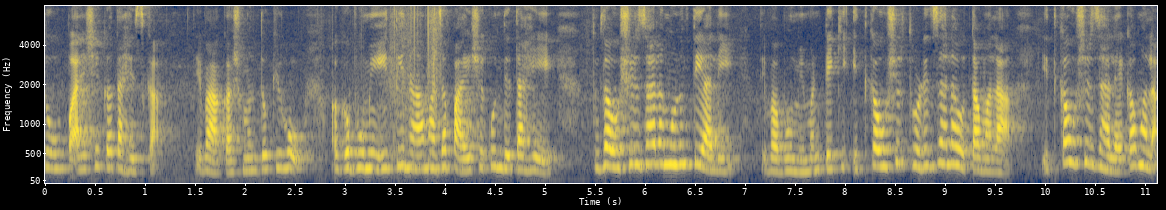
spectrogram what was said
तू पाय शिकत आहेस का? तेव्हा आकाश म्हणतो की हो. अगं भूमी ती ना माझा पाय शिकून देत आहे. तुझा उशीर झाला म्हणून ती आली. तेव्हा भूमी म्हणते की इतका उशीर थोडीच झाला होता मला. इतका उशीर झाला आहे का मला?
